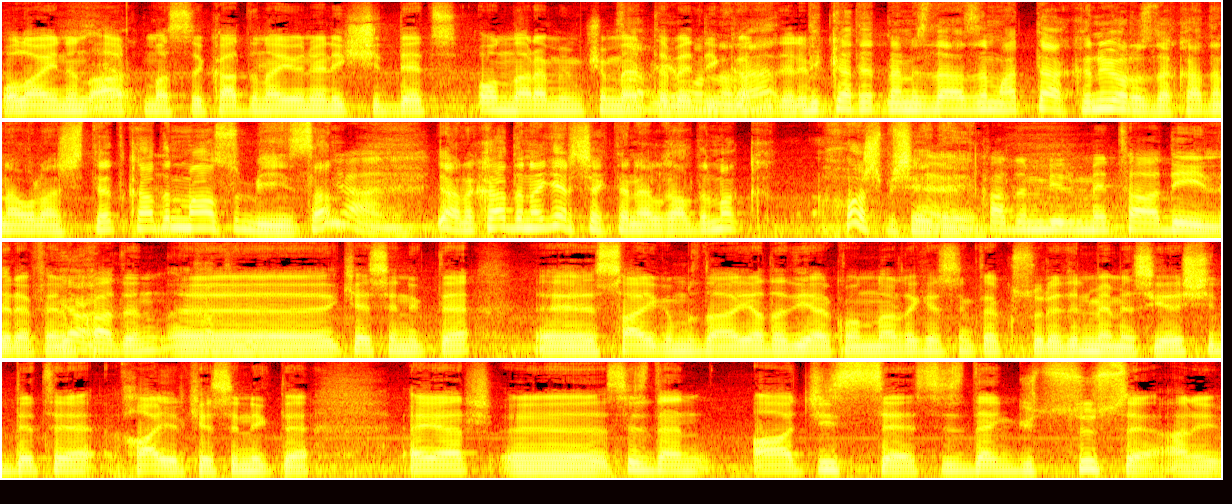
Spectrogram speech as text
olayının artması, kadına yönelik şiddet onlara mümkün mertebe Tabii, dikkat edelim. Dikkat etmemiz lazım. Hatta kınıyoruz da kadına olan şiddet. Kadın masum bir insan. Yani. Yani kadına gerçekten el kaldırmak hoş bir şey Evet, değil. kadın bir meta değildir efendim. Yani, kadın e, kesinlikle e, saygımızda ya da diğer konularda kesinlikle kusur edilmemesi gerekir. Şiddete hayır kesinlikle. Eğer e, sizden acizse, sizden güçsüzse hani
